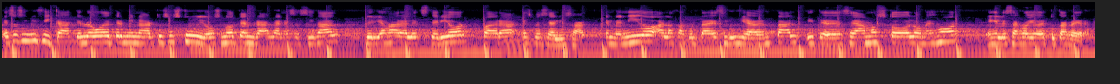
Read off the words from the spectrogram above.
Eso significa que luego de terminar tus estudios no tendrás la necesidad de viajar al exterior para especializar. Bienvenido a la Facultad de Cirugía Dental y te deseamos todo lo mejor en el desarrollo de tu carrera.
